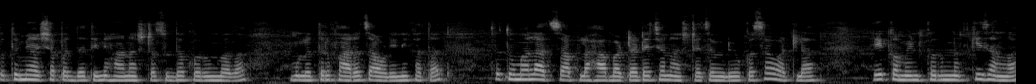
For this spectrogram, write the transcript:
तर तुम्ही अशा पद्धतीने हा नाश्तासुद्धा करून बघा. मुलं तर फारच आवडीने खातात. तर तुम्हाला आजचा आपला हा बटाट्याच्या नाश्त्याचा व्हिडिओ कसा वाटला हे कमेंट करून नक्की सांगा.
